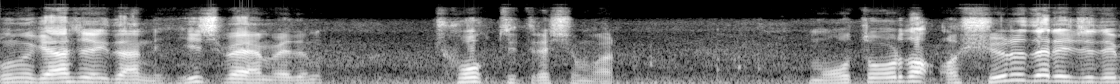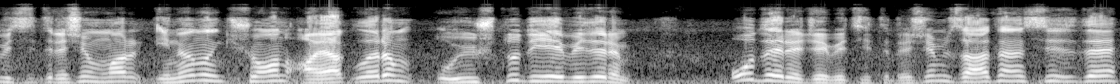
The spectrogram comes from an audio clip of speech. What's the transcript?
Bunu gerçekten hiç beğenmedim. Çok titreşim var. Motorda aşırı derecede bir titreşim var. İnanın ki şu an ayaklarım uyuştu diyebilirim. O derece bir titreşim. Zaten siz de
